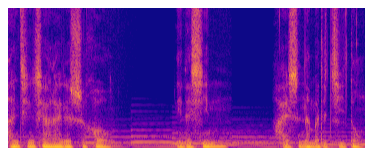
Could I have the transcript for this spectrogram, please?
安静下来的时候，你的心还是那么的激动。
